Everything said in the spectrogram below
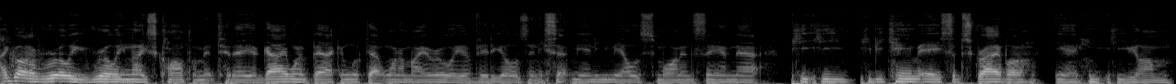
I got a really, really nice compliment today. A guy went back and looked at one of my earlier videos and he sent me an email this morning saying that he, he, he became a subscriber and he, he um,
